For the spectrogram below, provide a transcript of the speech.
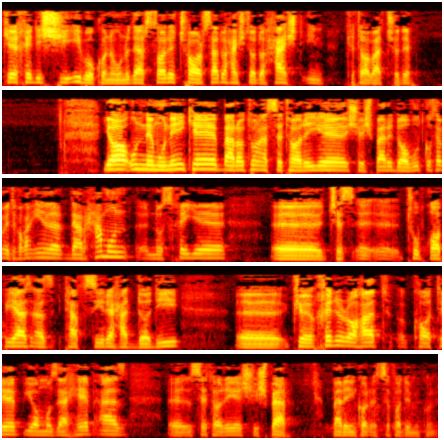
که خیلی شیعی بکنه. اونو در سال 488 این کتابت شده. یا اون نمونه ای که براتون از ستاره ششبر داوود گفتم اتفاقا این در همون نسخه توپقاپی هست از تفسیر حدادی که خیلی راحت کاتب یا مذهب از ستاره ششبر برای این کار استفاده می‌کنه.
